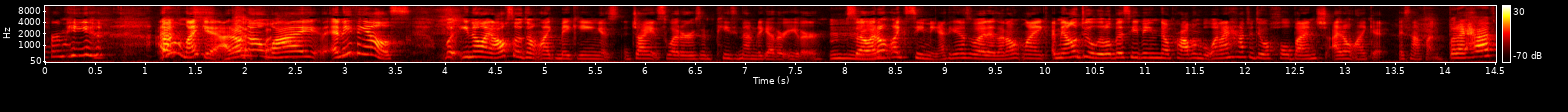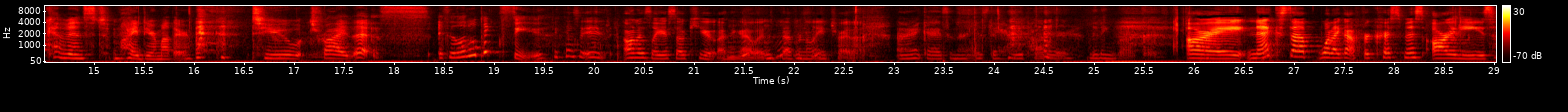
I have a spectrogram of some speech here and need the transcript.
for me. I don't like it. I don't know why. Anything else. But you know, I also don't like making giant sweaters and piecing them together either. So I mm-hmm. don't like seaming. I think that's what it is. I don't like. I mean, I'll do a little bit of seaming, no problem. But when I have to do a whole bunch, I don't like it. It's not fun. But I have convinced my dear mother to try this. It's a little pixie. Because it honestly is so cute. I think I mm-hmm, would mm-hmm, mm-hmm. definitely try that. All right, guys, and that is the Harry Potter knitting book. All right, next up, what I got for Christmas are these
